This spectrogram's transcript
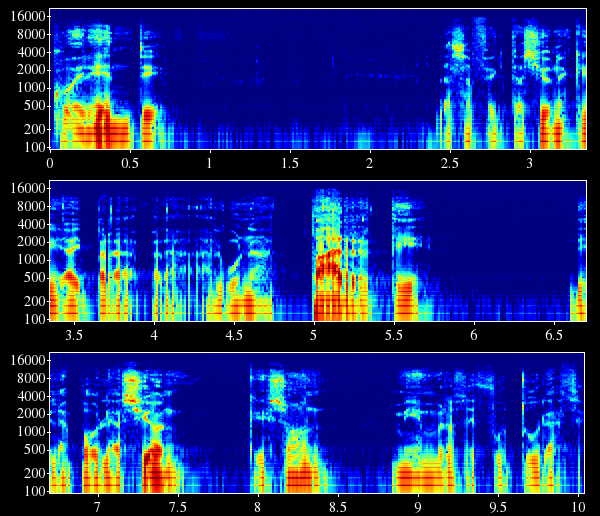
coherente, las afectaciones que hay para, alguna parte de la población que son miembros de futuras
